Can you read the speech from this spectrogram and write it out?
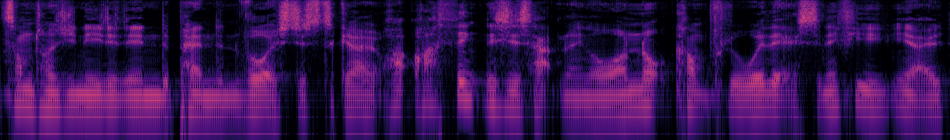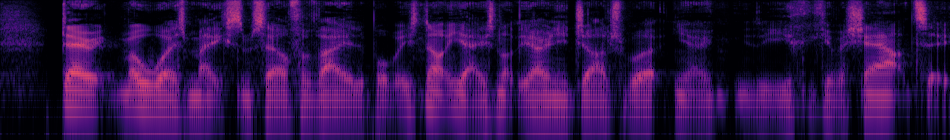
sometimes you need an independent voice just to go, I, I, think this is happening, or I'm not comfortable with this. And if you, you know, Derek always makes himself available, but he's not, yeah, he's not the only judge, you know, that you could give a shout to,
